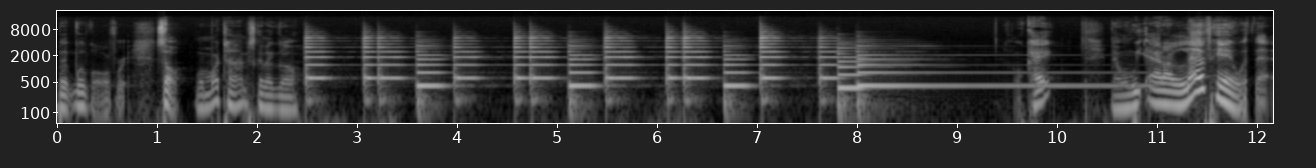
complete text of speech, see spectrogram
but we'll go over it. So one more time, it's going to go. Okay, now when we add our left hand with that,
